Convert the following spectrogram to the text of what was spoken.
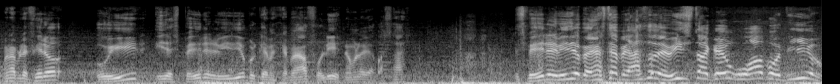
Bueno, prefiero huir y despedir el vídeo porque me, que va a fulir, no me lo voy a pasar. Despedir el vídeo con este pedazo de vista, qué guapo, tío.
